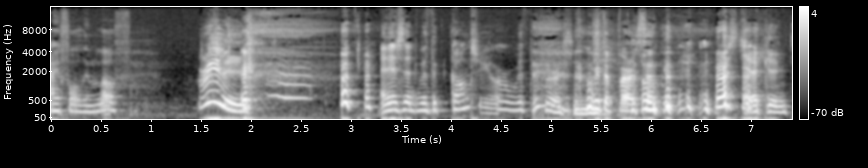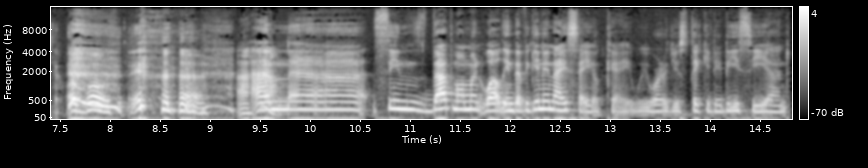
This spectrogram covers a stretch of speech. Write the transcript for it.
I fall in love Really? and is that with the country or with the person? with the person. Just checking. Or both. and uh, since that moment, well, in the beginning, I say, okay, we were just taking it easy, and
